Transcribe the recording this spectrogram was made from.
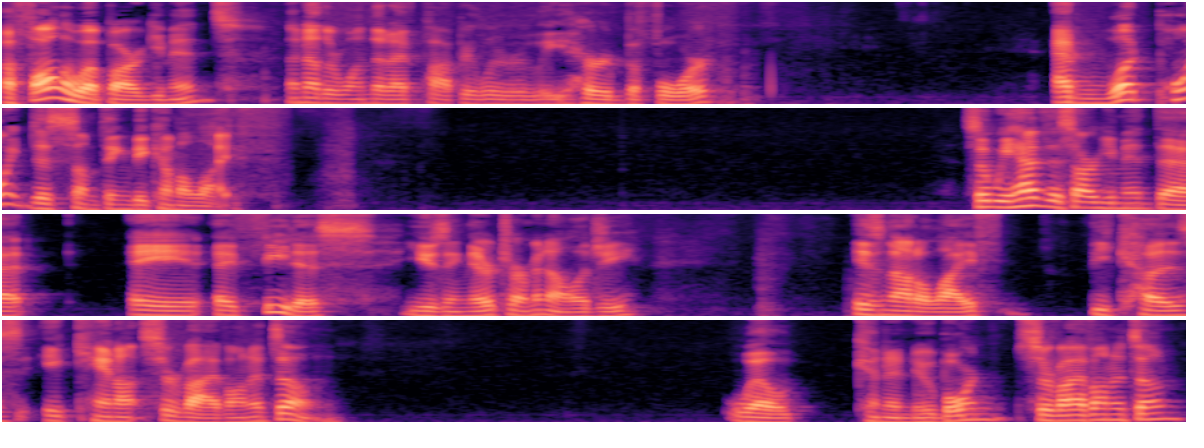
A follow up argument, another one that I've popularly heard before at what point does something become a life? So we have this argument that a, a fetus, using their terminology, is not a life because it cannot survive on its own. Well, can a newborn survive on its own?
